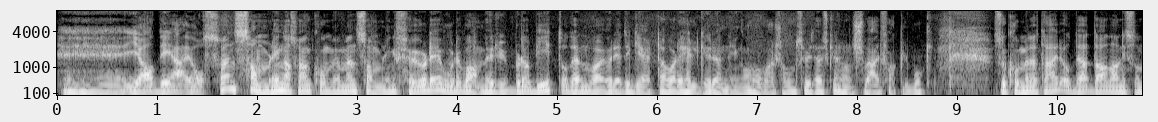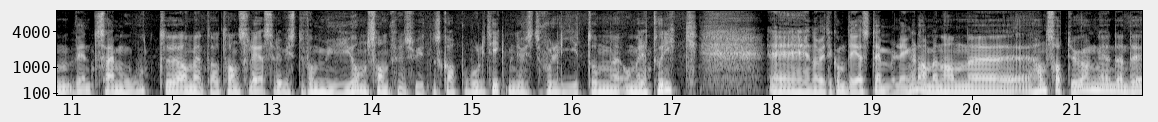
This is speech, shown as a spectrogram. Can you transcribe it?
Eh, ja, det er jo også en samling. altså Han kom jo med en samling før det, hvor det var med rubbel og bit, og den var jo redigert av var det Helge Rønning og Håvardsholm, så vidt jeg husker. En sånn svær fakkelbok. Så kom jo dette her, og da hadde han liksom vendt seg mot eh, Han mente at hans lesere visste for mye om samfunnsvitenskap og politikk, men de visste for lite om, om retorikk. Eh, nå vet jeg ikke om det stemmer lenger, da, men han, eh, han satte jo i gang denne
